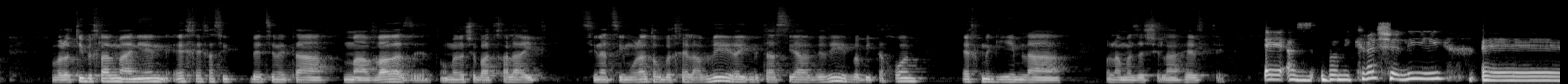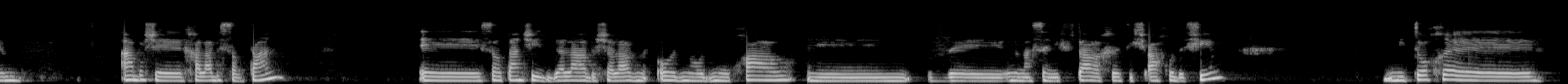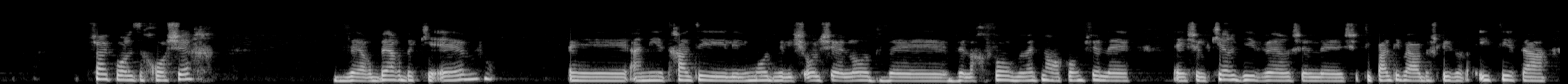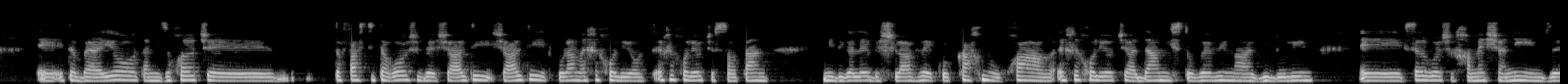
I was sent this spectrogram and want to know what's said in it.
אבל אותי בכלל מעניין איך, איך עשית בעצם את המעבר הזה. את אומרת שבהתחלה היית קצינת סימולטור בחיל האוויר, היית בתעשייה האווירית, בביטחון, איך מגיעים לעולם הזה של ההלסטק? אה, אז במקרה שלי, אה, אבא שחלה בסרטן, אה, סרטן שהתגלה בשלב מאוד מאוד מאוחר, והוא למעשה נפטר אחרי תשעה חודשים. מתוך, אה, אפשר לקרוא לזה חושך, והרבה הרבה כאב. אה, אני התחלתי ללמוד ולשאול שאלות ולחפור באמת מהמקום של, אה, של caregiver, של, שטיפלתי באבא שלי וראיתי את, ה, את הבעיות. אני זוכרת שתפסתי את הראש ושאלתי את כולם איך יכול להיות, איך יכול להיות שסרטן מתגלה בשלב אה, כל כך מאוחר, איך יכול להיות שאדם מסתובב עם הגידולים אה, סדר גודל של חמש שנים, זה,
